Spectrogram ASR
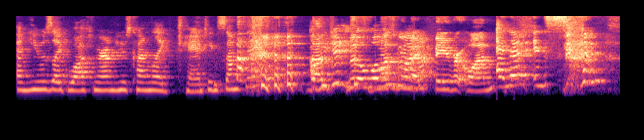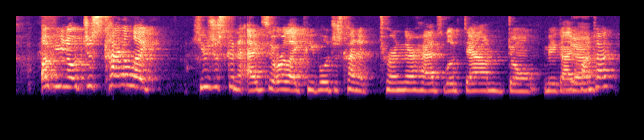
and he was like walking around. He was kind of like chanting something, and we didn't know what was must be going my on. favorite one. And then instead of you know just kind of like he was just gonna exit or like people just kind of turn their heads, look down, don't make eye Yeah. contact.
